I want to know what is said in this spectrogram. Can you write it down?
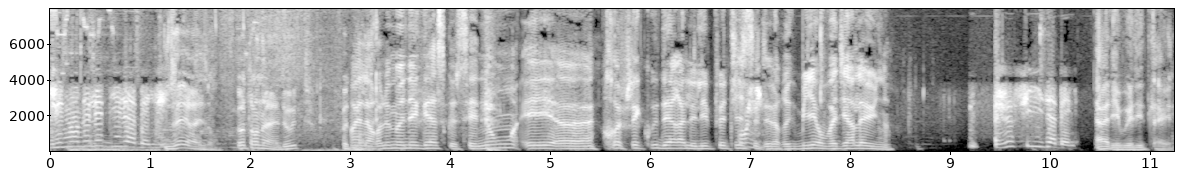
J'ai demandé l'aide d'Isabelle. Vous avez raison. Quand on a un doute, Ouais, alors le monégasque c'est non et euh, Roger Coudert et les petits Oui. c'était le rugby, on va dire la une. Je suis Isabelle. Allez, vous dites la une.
